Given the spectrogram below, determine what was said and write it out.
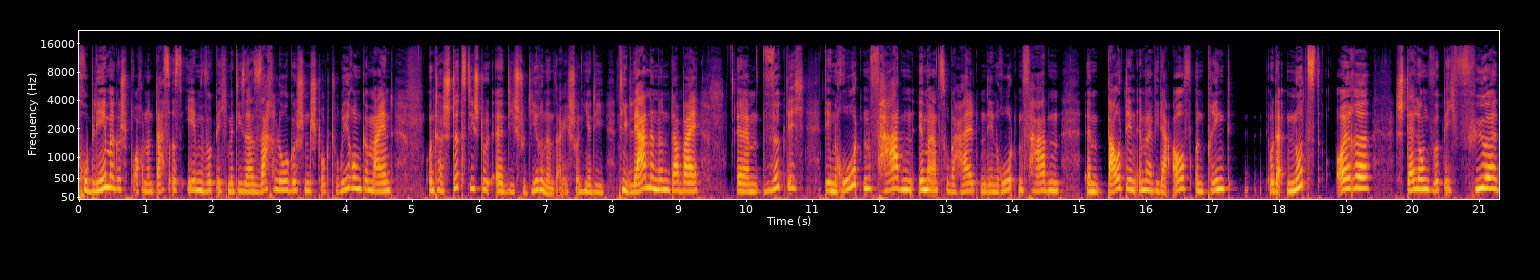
Probleme gesprochen und das ist eben wirklich mit dieser sachlogischen Strukturierung gemeint. Unterstützt die, Stud äh, die Studierenden, sage ich schon hier, die, die Lernenden dabei, ähm, wirklich den roten Faden immer zu behalten, den roten Faden, ähm, baut den immer wieder auf und bringt oder nutzt eure Stellung wirklich für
